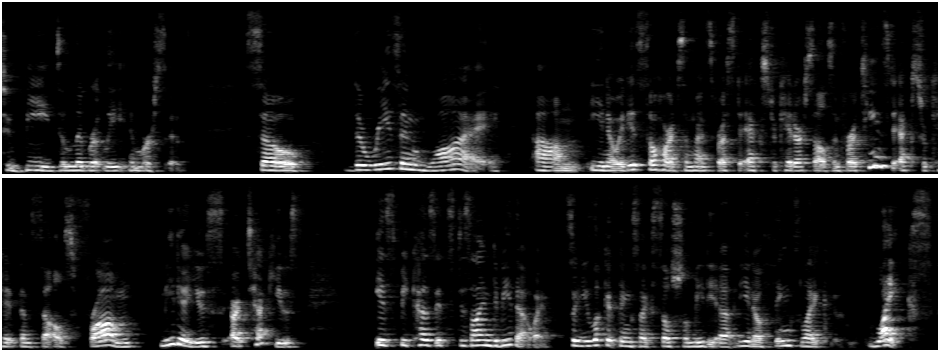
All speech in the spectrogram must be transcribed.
to be deliberately immersive. So the reason why um, you know it is so hard sometimes for us to extricate ourselves and for our teens to extricate themselves from media use or tech use is because it's designed to be that way. So you look at things like social media, you know, things like likes,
